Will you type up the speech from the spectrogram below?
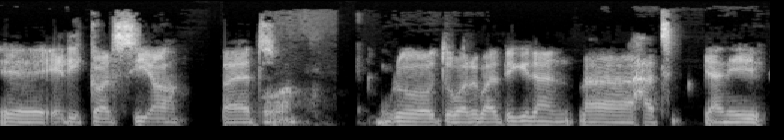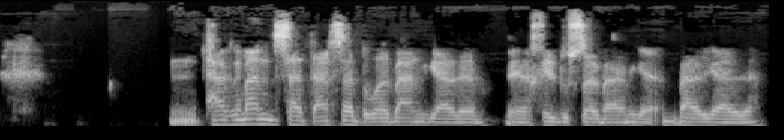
اریک گارسیا. باید رو دوباره باید بگیرن و حتما یعنی تقریبا صد درصد دوباره برمیگرده. خیلی دوست داره برمیگرده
